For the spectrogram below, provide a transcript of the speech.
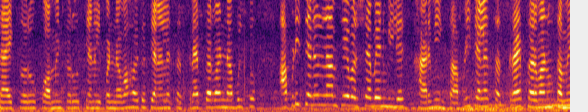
લાઈક કરો કોમેન્ટ કરો. ચેનલ પર નવા હોય તો ચેનલને સબસ્ક્રાઈબ કરવાનું ના ભૂલશો. આપણી ચેનલનું નામ છે વર્ષાબેન વિલેજ ફાર્મિંગ. તો આપણી ચેનલ સબસ્ક્રાઈબ કરવાનું તમે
